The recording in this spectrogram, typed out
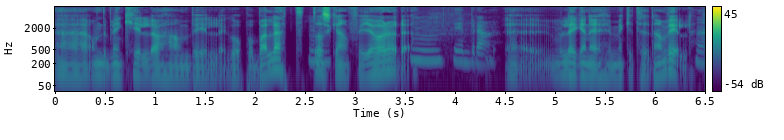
eh, om det blir en kille och han vill gå på ballett, då Mm. ska han få göra det. Mm, det är bra. Eh, lägga ner hur mycket tid han vill. Ja.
